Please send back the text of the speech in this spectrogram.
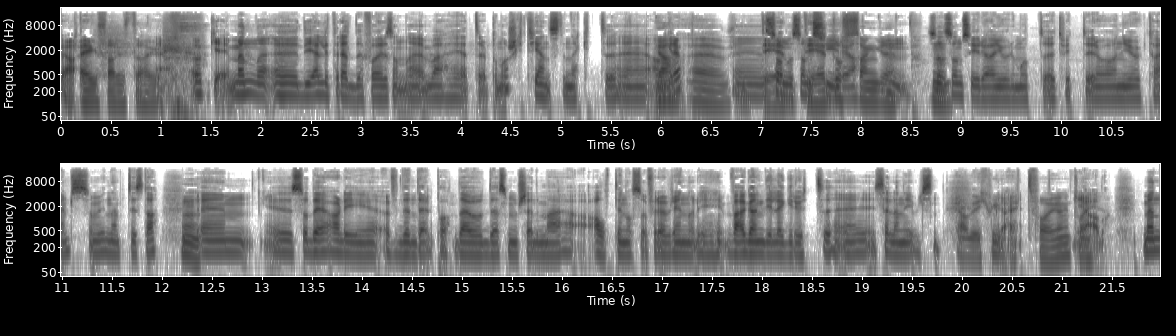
Ja, jeg sa det i stad. Ok, men eh, de er litt redde for sånne, hva heter det på norsk, tjenestenektangrep. Ja, eh, Eh, det- sånne som Syria. Mm, sånn som Syria gjorde mot eh, Twitter og New York Times, som vi nevnte i stad. Mm. Så det har de øvd en del på. Det er jo det som skjedde med Altinn også, for øvrig, de, hver gang de legger ut selvangivelsen. Ja, det gikk vel greit forrige gang, tror Ja jeg. da. Men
